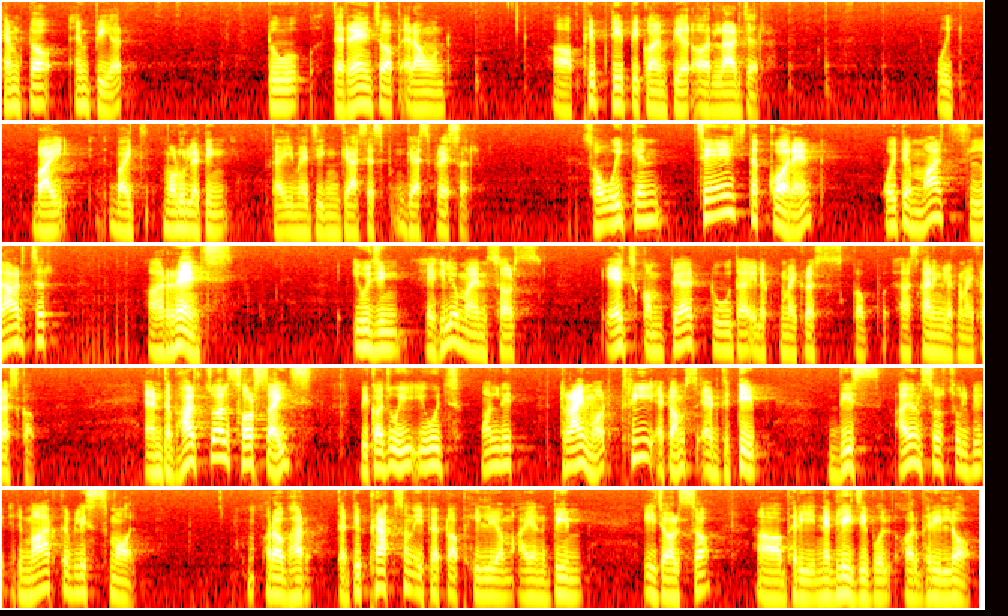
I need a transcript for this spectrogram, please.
femtoampere to the range of around uh, 50 picoampere or larger we, by, by modulating the imaging gases gas pressure. So, we can change the current quite a much larger uh, range using a helium ion source as compared to the electron microscope uh, scanning electron microscope. And the virtual source size because we use only trimer 3 atoms at the tip, this ion source will be remarkably small. Moreover, the diffraction effect of helium ion beam is also uh, very negligible or very low.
